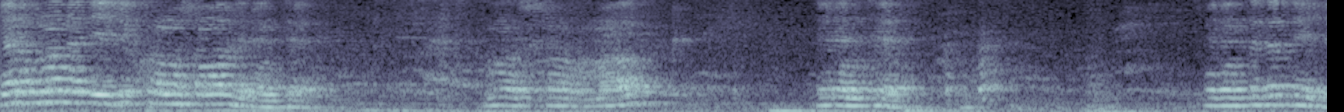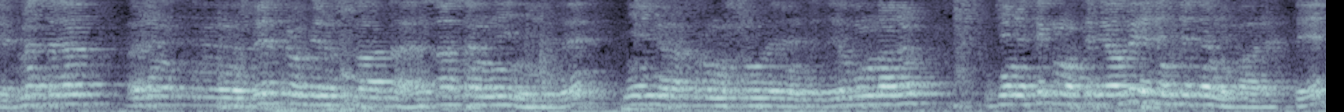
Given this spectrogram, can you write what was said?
Yəni buna nə deyirik? Kromosomal RNT. Kromosomal RNT. RNT-də deyilir. Məsələn, e, retroviruslarda əsasən nə edir? Niyə görə kromosomal RNT deyil? Bunların genetik materialı RNT-dən ibarətdir.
